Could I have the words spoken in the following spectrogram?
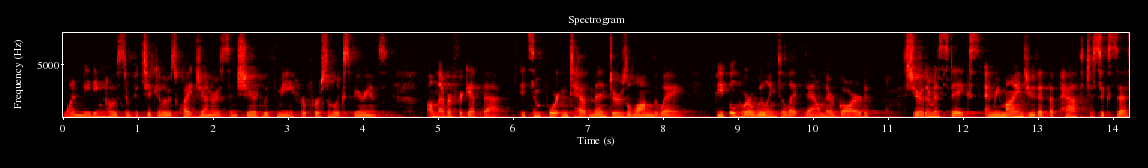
One meeting host in particular was quite generous and shared with me her personal experience. I'll never forget that. It's important to have mentors along the way, people who are willing to let down their guard, share their mistakes, and remind you that the path to success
